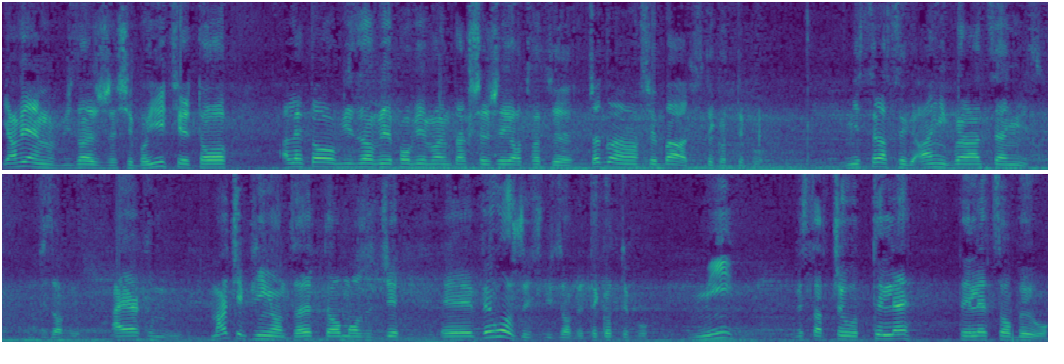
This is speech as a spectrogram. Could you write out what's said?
Ja wiem widzowie, że się boicie to, ale to widzowie powiem wam tak szczerze i otwarcie, czego mam się bać tego typu? Nie stracę ani gwarancji, ani nic widzowie. A jak macie pieniądze, to możecie e, wyłożyć widzowie tego typu. Mi wystarczyło tyle, tyle co było.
